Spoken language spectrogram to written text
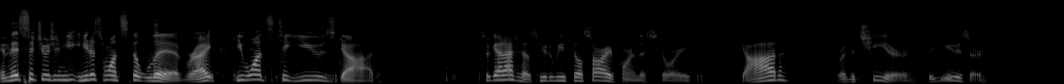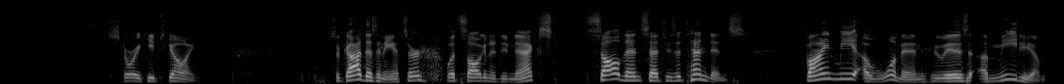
In this situation, he, he just wants to live, right? He wants to use God. So God asks us, who do we feel sorry for in this story? God or the cheater, the user? Story keeps going. So God doesn't answer. What's Saul going to do next? Saul then said to his attendants, Find me a woman who is a medium,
